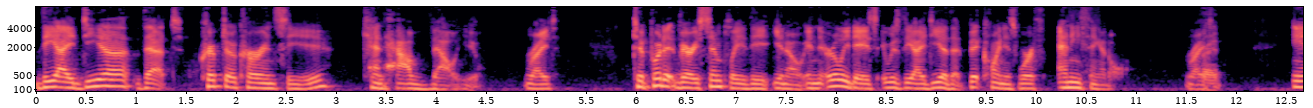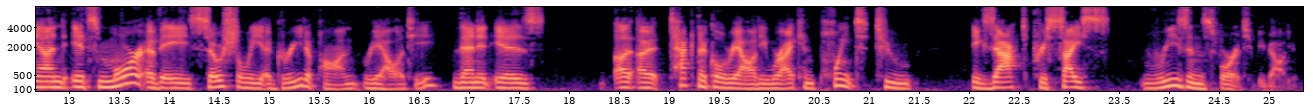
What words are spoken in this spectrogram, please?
the idea that cryptocurrency can have value right to put it very simply the you know in the early days it was the idea that bitcoin is worth anything at all right, right. and it's more of a socially agreed upon reality than it is a, a technical reality where I can point to exact, precise reasons for it to be valuable.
